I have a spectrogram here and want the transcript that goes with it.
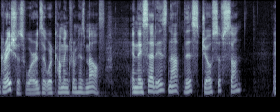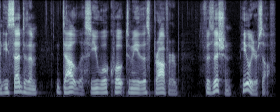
gracious words that were coming from his mouth. And they said, Is not this Joseph's son? And he said to them, Doubtless you will quote to me this proverb Physician, heal yourself.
